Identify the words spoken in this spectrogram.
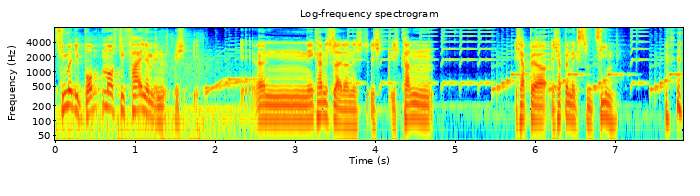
Zieh mal die Bomben auf die Pfeile im... In ich, äh, nee, kann ich leider nicht. Ich, ich kann... Ich habe ja, ich habe ja nichts zum Ziehen.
